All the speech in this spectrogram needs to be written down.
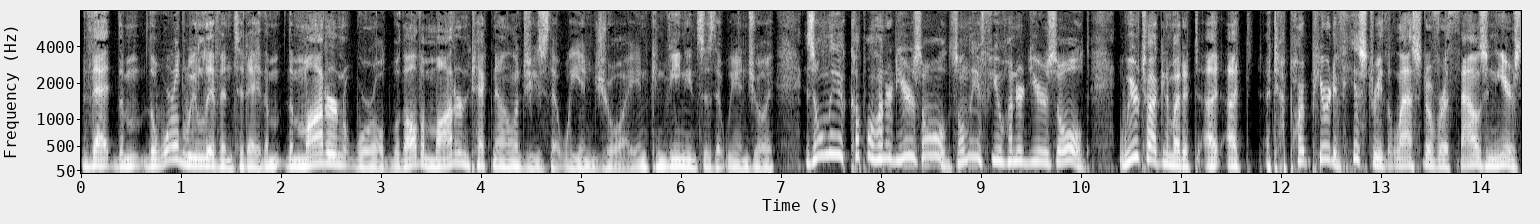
that the the world we live in today, the the modern world with all the modern technologies that we enjoy and conveniences that we enjoy, is only a couple hundred years old. It's only a few hundred years old. We are talking about a, a, a, a period of history that lasted over a thousand years.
